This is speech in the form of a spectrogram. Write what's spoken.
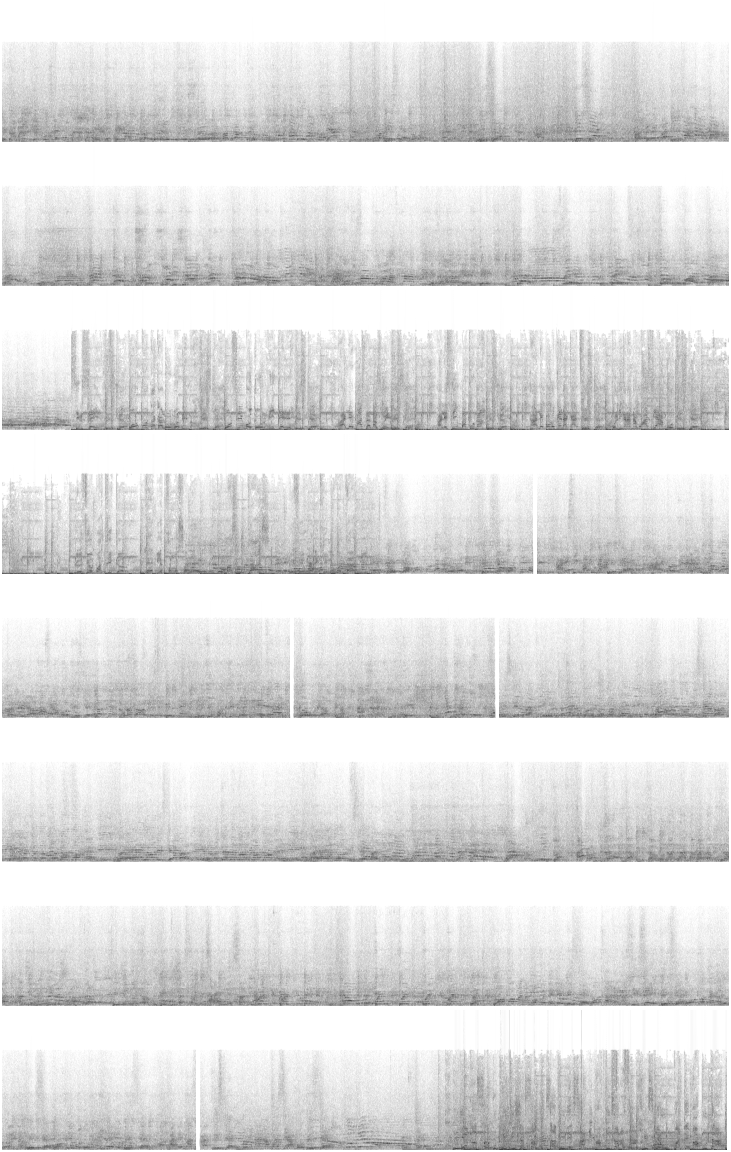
Eu Santo Vicente. Lolo bima. Bofingo torike ale masa na zwi ale simba kuna. Ale boloke na kati. Kolingana na mwasi yango. Le vieux Patrick, aigle promotionnel. Thomas Lucas, Sani, Sani, Sani, Iye nan sa pou piti chasa Sa vile sa ni makuta Riske ou pate makuta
